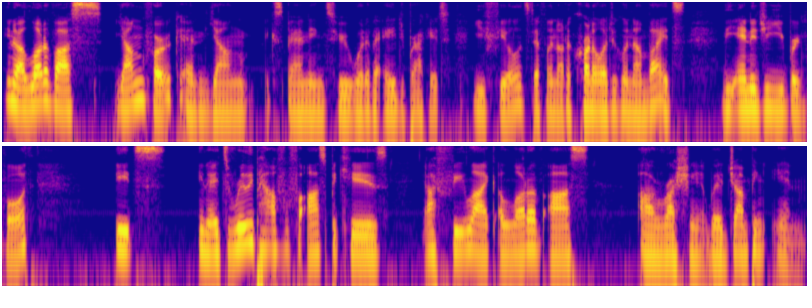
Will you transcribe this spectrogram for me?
you know, a lot of us young folk and young expanding to whatever age bracket you feel. It's definitely not a chronological number, it's the energy you bring forth. It's you know, it's really powerful for us because I feel like a lot of us are rushing it. We're jumping in.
